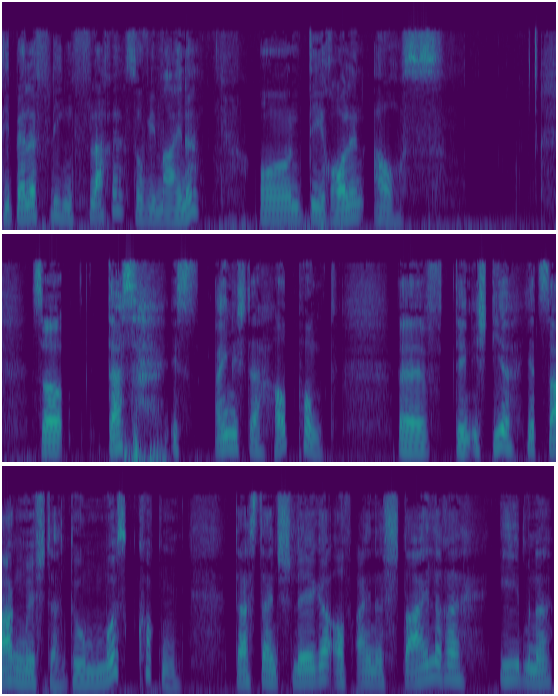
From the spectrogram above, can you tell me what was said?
Die Bälle fliegen flache, so wie meine, und die rollen aus. So, das ist eigentlich der Hauptpunkt, äh, den ich dir jetzt sagen möchte. Du musst gucken, dass dein Schläger auf eine steilere Ebene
